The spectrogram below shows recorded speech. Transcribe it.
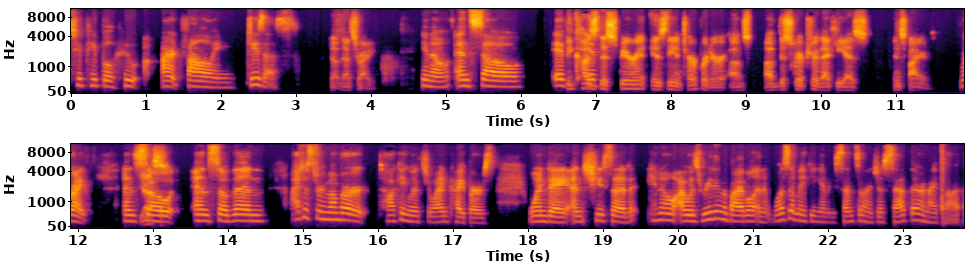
to people who aren't following Jesus. No, that's right. You know, and so if because if, the Spirit is the interpreter of of the Scripture that He has inspired. Right, and yes. so and so then I just remember talking with Joanne Kuipers one day, and she said, "You know, I was reading the Bible and it wasn't making any sense, and I just sat there and I thought."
